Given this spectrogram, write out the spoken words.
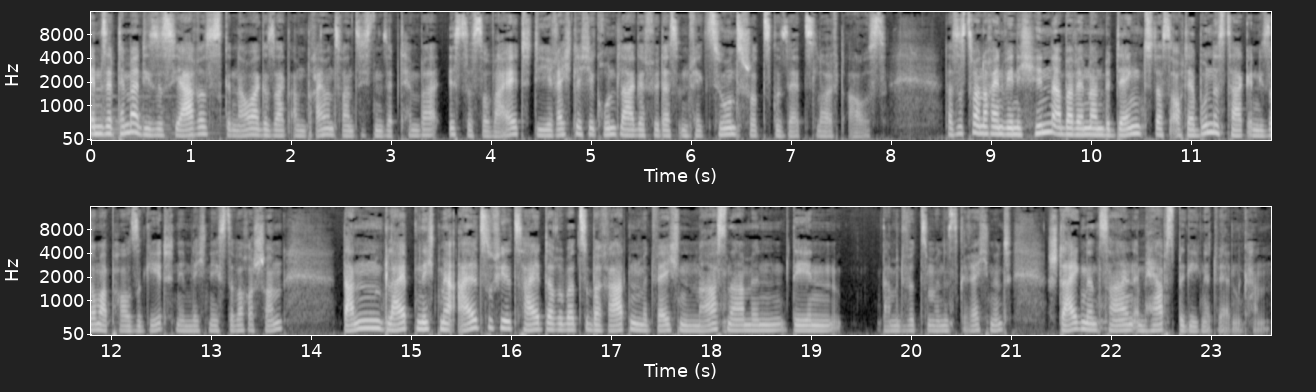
Im September dieses Jahres, genauer gesagt am 23. September, ist es soweit. Die rechtliche Grundlage für das Infektionsschutzgesetz läuft aus. Das ist zwar noch ein wenig hin, aber wenn man bedenkt, dass auch der Bundestag in die Sommerpause geht, nämlich nächste Woche schon, dann bleibt nicht mehr allzu viel Zeit darüber zu beraten, mit welchen Maßnahmen den, damit wird zumindest gerechnet, steigenden Zahlen im Herbst begegnet werden kann.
